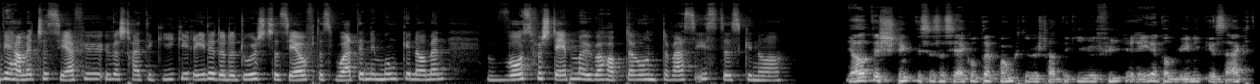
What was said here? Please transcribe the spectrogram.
Wir haben jetzt schon sehr viel über Strategie geredet oder du hast schon sehr oft das Wort in den Mund genommen. Was versteht man überhaupt darunter? Was ist das genau? Ja, das stimmt. Das ist ein sehr guter Punkt. Über Strategie wird viel geredet und wenig gesagt.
